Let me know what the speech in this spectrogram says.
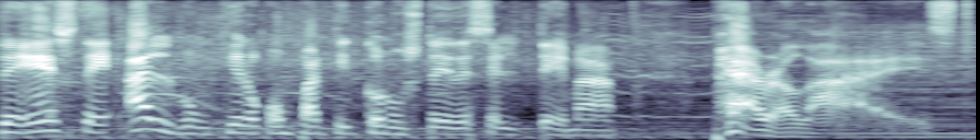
de este álbum quiero compartir con ustedes el tema Paralyzed.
